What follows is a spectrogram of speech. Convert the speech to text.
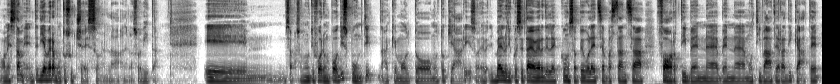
onestamente, di aver avuto successo nella, nella sua vita e insomma sono venuti fuori un po' di spunti anche molto, molto chiari. Il bello di questa età è avere delle consapevolezze abbastanza forti ben, ben motivate radicate.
